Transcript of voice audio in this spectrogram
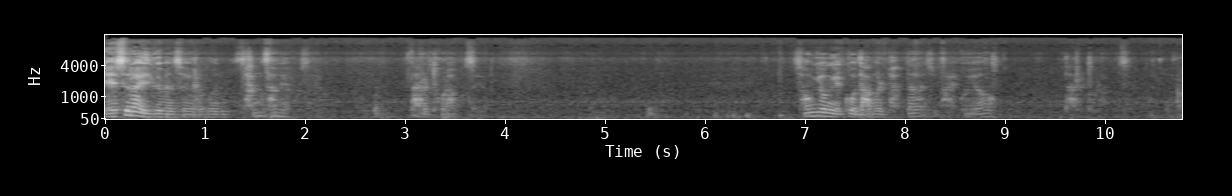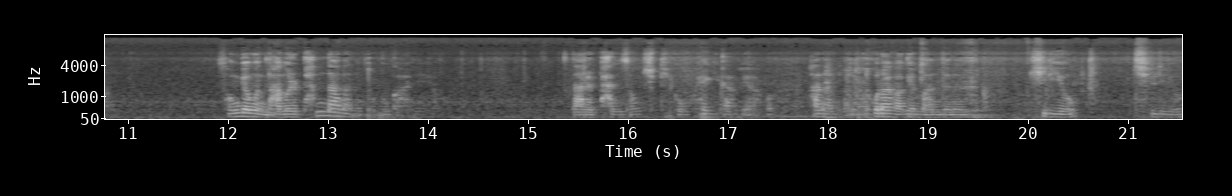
에스라 읽으면서 여러분 상상해 보세요. 나를 돌아보세요. 성경 읽고 남을 판단하지 말고요. 나를 돌아보세요. 성경은 남을 판단하는 도구가 아니에요. 나를 반성시키고 회개하게 하고 하나님께 돌아가게 만드는 길이요, 진리요,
